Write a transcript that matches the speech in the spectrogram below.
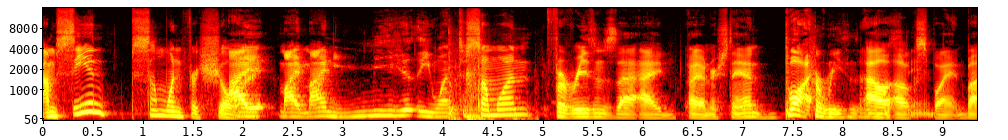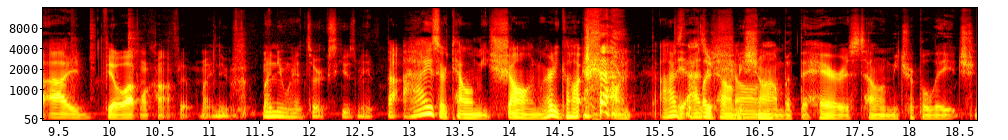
I'm seeing someone for sure. I my mind immediately went to someone for reasons that I I understand, but For reasons I I'll, I'll explain. But I feel a lot more confident. My new my new answer. Excuse me. the eyes are telling me Shawn. We already got Shawn. The eyes, The eyes like are telling me Shawn, but the hair is telling me Triple H.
